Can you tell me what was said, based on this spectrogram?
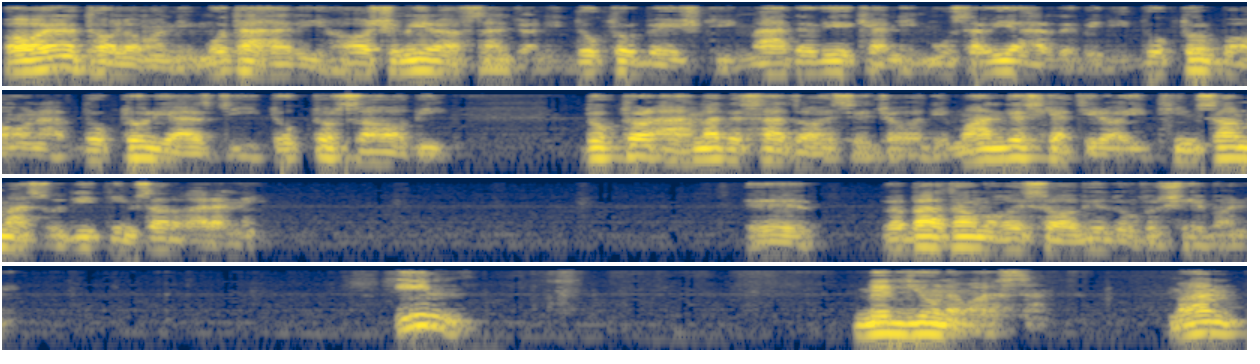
آقایان طالقانی متحری هاشمی رفسنجانی دکتر بهشتی مهدوی کنی موسوی اردبیلی دکتر باهنر دکتر یزدی دکتر صحابی دکتر احمد صدراه سجادی مهندس کتیرایی تیمسار مسعودی تیمسار قرنی و بعد هم آقای صحابی و دکتر شیبانی. این میلیون ما هستن. من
